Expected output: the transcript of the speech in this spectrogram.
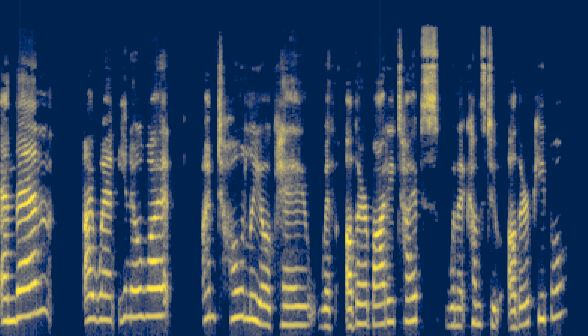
And then I went, you know what? I'm totally okay with other body types when it comes to other people.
